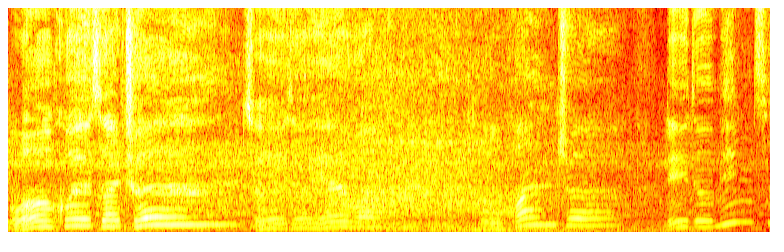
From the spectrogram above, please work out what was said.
我会在沉醉的夜晚呼唤着你的名字。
